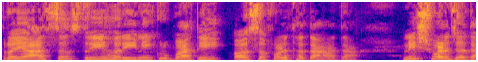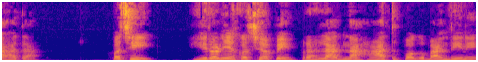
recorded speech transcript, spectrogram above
પ્રયાસ શ્રીહરિની કૃપાથી અસફળ થતા હતા, નિષ્ફળ જતા હતા. પછી હિરણ્ય કશ્યપે પ્રહલાદના હાથ પગ બાંધીને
